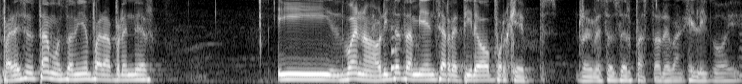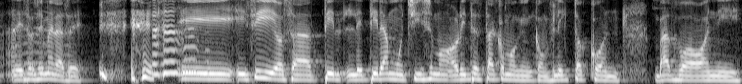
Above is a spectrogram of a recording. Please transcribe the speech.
para eso estamos también, para aprender. Y bueno, ahorita también se retiró porque pues, regresó a ser pastor evangélico. Y eso sí me la sé. y, y sí, o sea, le tira muchísimo. Ahorita está como que en conflicto con Bad Bunny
